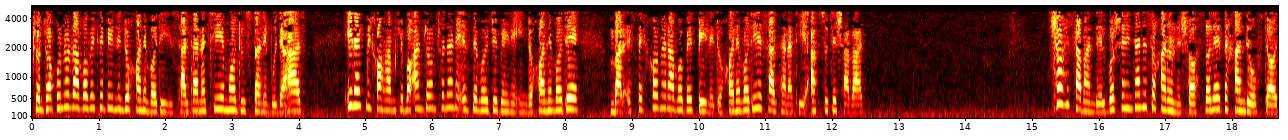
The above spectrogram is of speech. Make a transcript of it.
چون تاکنون روابط بین دو خانواده سلطنتی ما دوستانه بوده است اینک می‌خواهم که با انجام شدن ازدواج بین این دو خانواده بر استحکام روابط بین دو خانواده سلطنتی افزوده شود. شاه سمندل با شنیدن سخنان شاه صالح به خنده افتاد.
